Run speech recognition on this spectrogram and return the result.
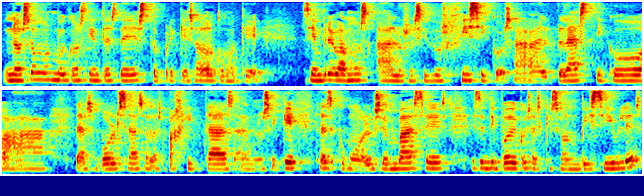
No somos muy conscientes de esto porque es algo como que siempre vamos a los residuos físicos, al plástico, a las bolsas, a las pajitas, a no sé qué, ¿sabes? Como los envases, este tipo de cosas que son visibles,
